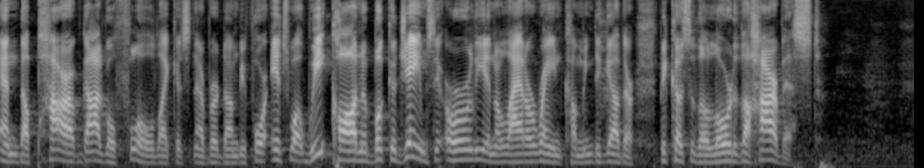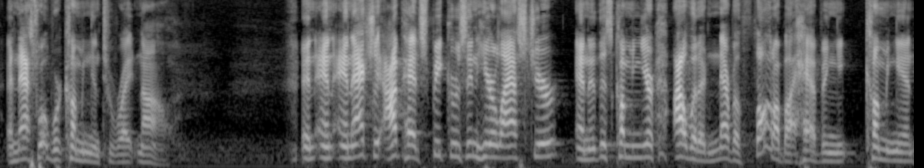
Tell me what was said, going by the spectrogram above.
and the power of God will flow like it's never done before. It's what we call in the book of James the early and the latter rain coming together because of the Lord of the harvest. And that's what we're coming into right now. And, and, and actually, I've had speakers in here last year, and in this coming year, I would have never thought about having coming in,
